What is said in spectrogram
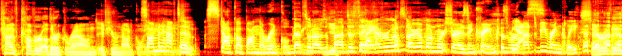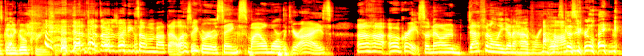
kind of cover other ground if you're not going. So I'm going to have use to stock up on the wrinkle. That's what. I was Yeah. about to say. Like- Everyone's stock up on moisturizing cream because we're Yes. about to be wrinkly. it. CeraVe is going to go crazy. yes, because I was reading something about that last week where it was saying smile more with your eyes. I thought, oh, great. So now I'm definitely going to have wrinkles Uh-huh. because you're like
